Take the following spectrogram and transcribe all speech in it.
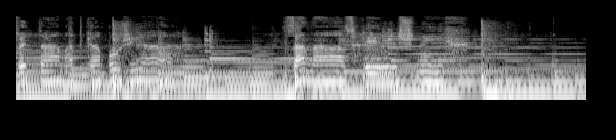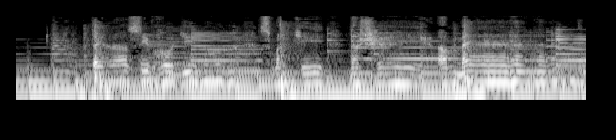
Svetá Matka Božia, za nás hriešných. Teraz i v hodinu smrti našej. Amen.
